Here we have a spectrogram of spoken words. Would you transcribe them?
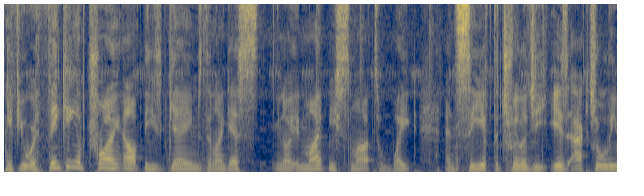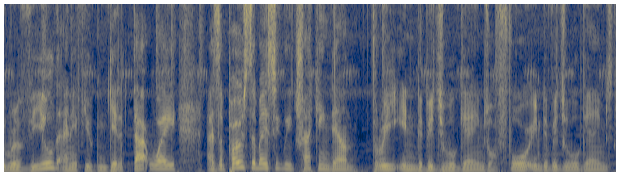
if you were thinking of trying out these games, then I guess, you know, it might be smart to wait and see if the trilogy is actually revealed and if you can get it that way, as opposed to basically tracking down three individual games or four individual games.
